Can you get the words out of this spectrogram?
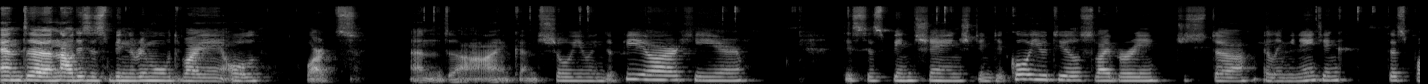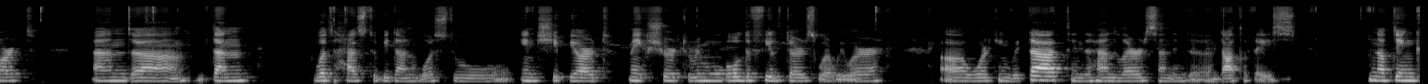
And uh, now this has been removed by all parts. And uh, I can show you in the PR here. This has been changed in the GoUtils library, just uh, eliminating this part. And uh, then what has to be done was to, in Shipyard, make sure to remove all the filters where we were uh, working with that in the handlers and in the database. Nothing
